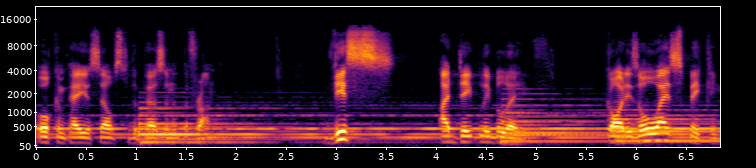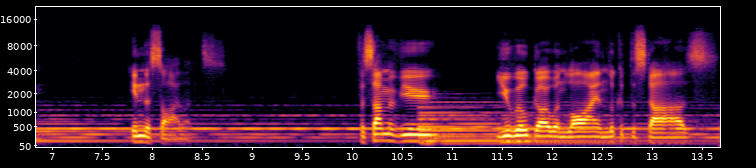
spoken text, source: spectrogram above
or compare yourselves to the person at the front. This I deeply believe. God is always speaking in the silence. For some of you, you will go and lie and look at the stars,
